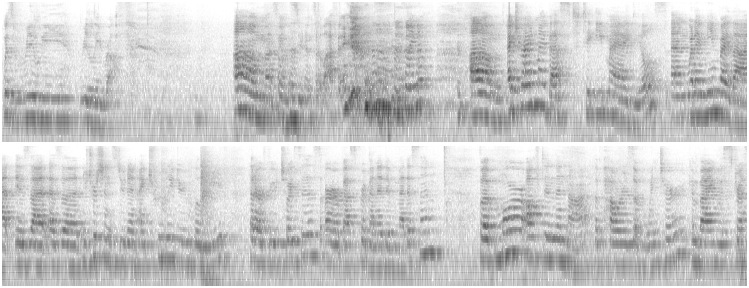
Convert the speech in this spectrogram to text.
was really, really rough. Um, some of the students are laughing. um, I tried my best to eat my ideals, and what I mean by that is that as a nutrition student, I truly do believe that our food choices are our best preventative medicine. But more often than not, the powers of winter combined with stress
